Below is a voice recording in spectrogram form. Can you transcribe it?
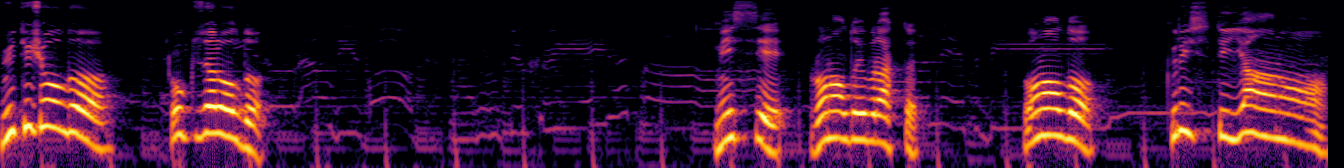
Müthiş oldu. Çok güzel oldu. Messi Ronaldo'yu bıraktı. Ronaldo. Cristiano.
